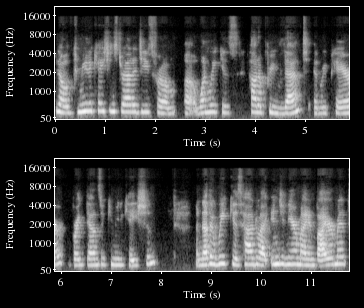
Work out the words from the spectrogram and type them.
you know, communication strategies. From uh, one week is how to prevent and repair breakdowns in communication. Another week is how do I engineer my environment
